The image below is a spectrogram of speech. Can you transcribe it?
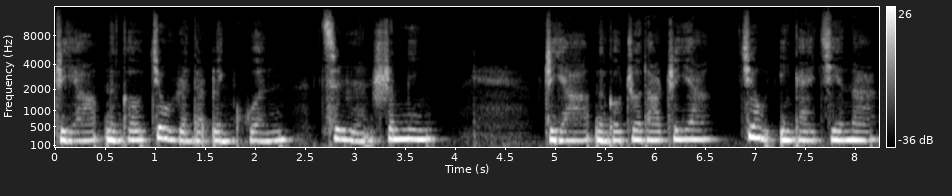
只要能够救人的灵魂、赐人生命，只要能够做到这样，就应该接纳。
